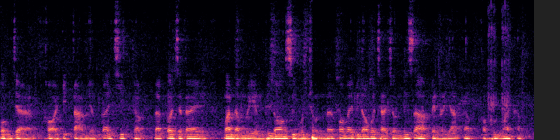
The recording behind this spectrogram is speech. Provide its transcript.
ผมจะคอยติดตามอย่างใกล้ชิดครับ แล้วก็จะได้มานำเรียนพี่น้องสื่อมวลชน และพ่อแม่พี่น้องประชาชนที่ทราบเป็นระยะครับขอบคุณมากครับ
